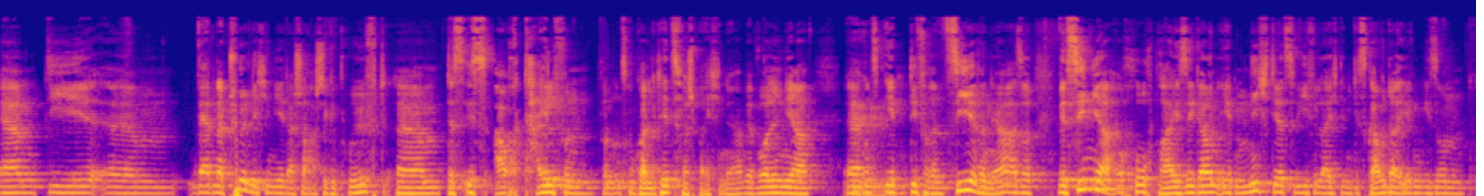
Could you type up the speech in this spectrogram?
ähm, die ähm, werden natürlich in jeder Charge geprüft. Ähm, das ist auch Teil von, von unserem Qualitätsversprechen. Ja. Wir wollen ja äh, uns eben differenzieren. Ja. Also wir sind ja auch hochpreisiger und eben nicht jetzt wie vielleicht im Discounter irgendwie so ein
